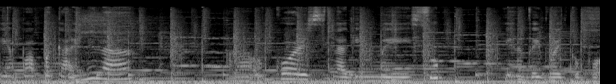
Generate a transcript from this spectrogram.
Ayan po ang pagkain nila. Uh, of course, laging may soup. Yan ang favorite ko po.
